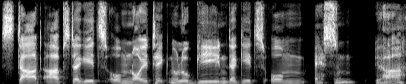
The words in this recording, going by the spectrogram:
Startups, da geht's um neue Technologien, da geht's um Essen, ja.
